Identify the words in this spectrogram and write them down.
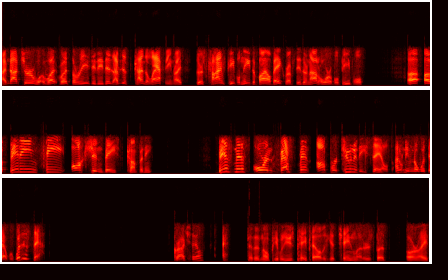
I'm not sure what, what what the reasoning is. I'm just kind of laughing, right? There's times people need to file bankruptcy. They're not horrible people. Uh, a bidding fee auction based company, business or investment opportunity sales. I don't even know what that. What is that? Garage sale. I didn't know people use PayPal to get chain letters, but all right.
